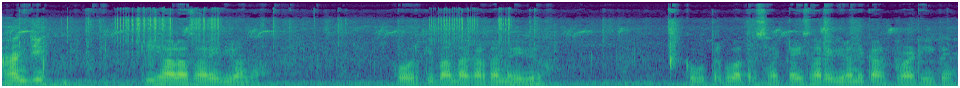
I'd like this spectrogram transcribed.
ਹਾਂਜੀ। ਕੀ ਹਾਲ ਆ ਸਾਰੇ ਵੀਰਾਂ ਦਾ? ਹੋਰ ਕੀ ਬੰਦਾ ਕਰਦਾ ਮੇਰੇ ਵੀਰੋ? ਕਬੂਤਰ ਕਬੂਤਰ ਸੈੱਟ ਹੈ ਸਾਰੇ ਵੀਰਾਂ ਦੇ ਘਰ ਪਰਿਵਾਰ ਠੀਕ ਹੈ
